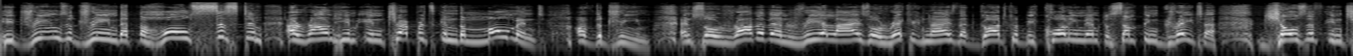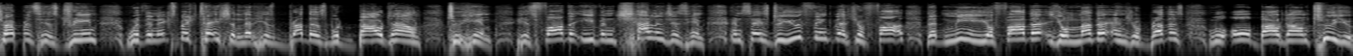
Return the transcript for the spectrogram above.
He dreams a dream that the whole system around him interprets in the moment of the dream. And so rather than realize or recognize that God could be calling them to something greater, Joseph interprets his dream with an expectation that his brothers would bow down to him. His father even challenges him and says, Do you think that your father, that me, your father, your mother, and your brothers will all bow down to you?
